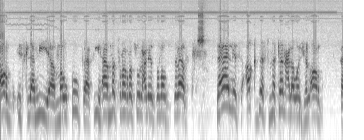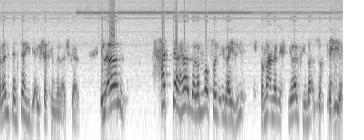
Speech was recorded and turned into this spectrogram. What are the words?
أرض إسلامية موقوفة فيها مسرى الرسول عليه الصلاة والسلام. ثالث أقدس مكان على وجه الأرض. فلن تنتهي بأي شكل من الأشكال. الآن حتى هذا لم نصل إليه فمعنى الاحتلال في مأزق كبير.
